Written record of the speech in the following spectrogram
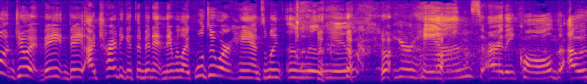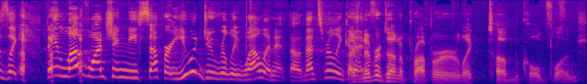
won't do it. They, they. I tried to get them in it, and they were like, "We'll do our hands." I'm like, "Oh, will you? Your hands? Are they cold?" I was like, they love watching me suffer. You would do really well in it, though. That's really good. I've never done a proper like tub cold plunge.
